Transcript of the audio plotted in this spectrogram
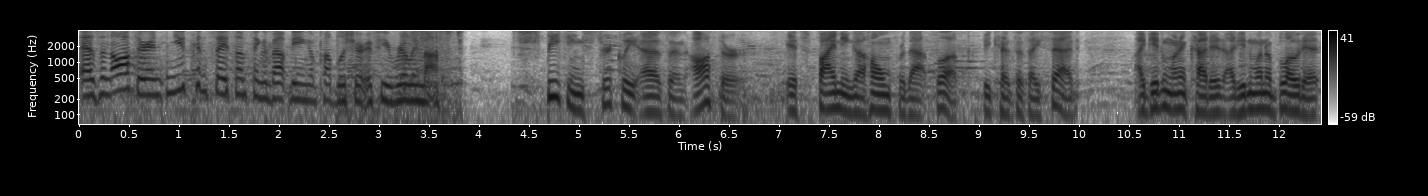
as an author? And you can say something about being a publisher if you really must. Speaking strictly as an author, it's finding a home for that book because, as I said, I didn't want to cut it, I didn't want to bloat it,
